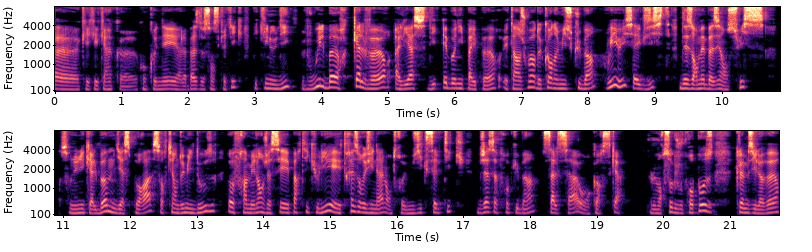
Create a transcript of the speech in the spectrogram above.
euh, qui est quelqu'un que- qu'on connaît à la base de Sens Critique, et qui nous dit Wilbur Calver, alias The Ebony Piper, est un joueur de cornemuse cubain, oui oui ça existe, désormais basé en Suisse. Son unique album, Diaspora, sorti en 2012, offre un mélange assez particulier et très original entre musique celtique, jazz afro-cubain, salsa ou encore ska. Le morceau que je vous propose, Clumsy Lover,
